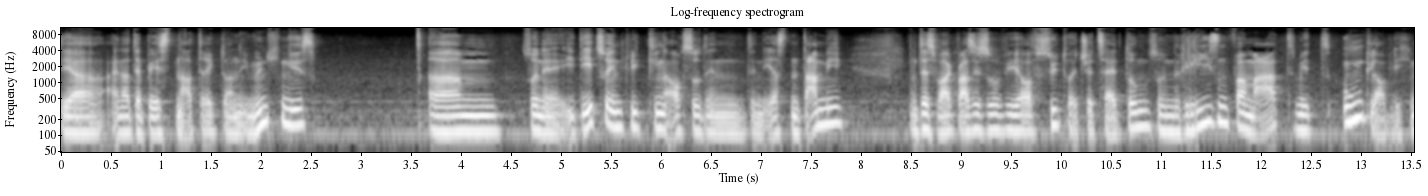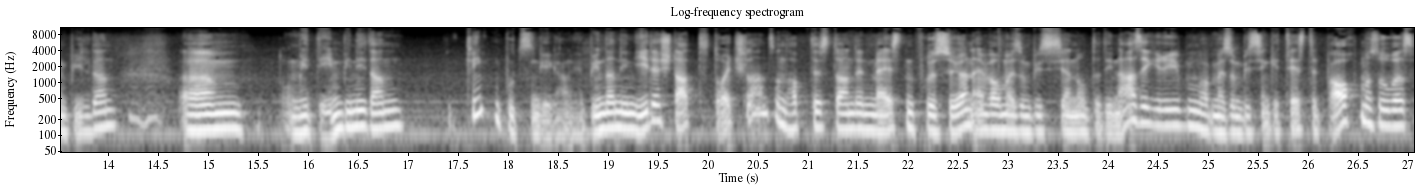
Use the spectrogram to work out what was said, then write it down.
der einer der besten Artdirektoren in München ist, ähm, so eine Idee zu entwickeln, auch so den, den ersten Dummy und das war quasi so wie auf Süddeutsche Zeitung, so ein Riesenformat mit unglaublichen Bildern. Mhm. Ähm, und mit dem bin ich dann Klinkenputzen gegangen. Bin dann in jede Stadt Deutschlands und habe das dann den meisten Friseuren einfach mal so ein bisschen unter die Nase gerieben, habe mal so ein bisschen getestet, braucht man sowas?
